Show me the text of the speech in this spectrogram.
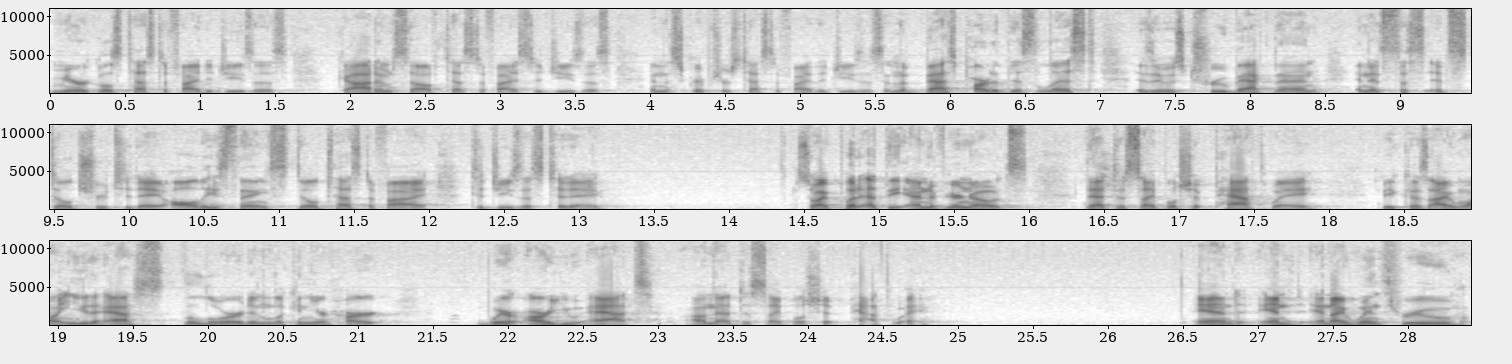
Miracles testify to Jesus. God himself testifies to Jesus, and the scriptures testify to Jesus. And the best part of this list is it was true back then, and it's, this, it's still true today. All these things still testify to Jesus today. So I put at the end of your notes that discipleship pathway because I want you to ask the Lord and look in your heart where are you at on that discipleship pathway? And, and, and I went through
